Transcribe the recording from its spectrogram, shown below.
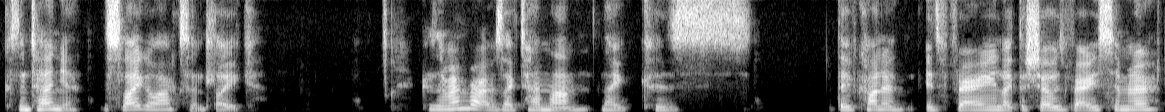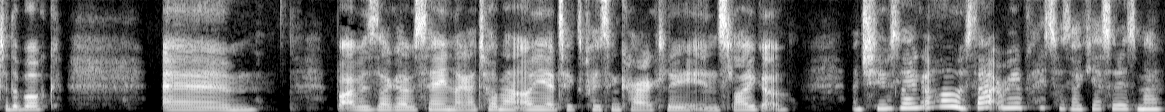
Because I'm telling you, the Sligo accent, like, because I remember I was like, 10 mom, like, because they've kind of, it's very, like, the show is very similar to the book. Um, but I was like, I was saying, like, I told her, oh yeah, it takes place in Carricklea in Sligo. And she was like, oh, is that a real place? I was like, yes, it is, man.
